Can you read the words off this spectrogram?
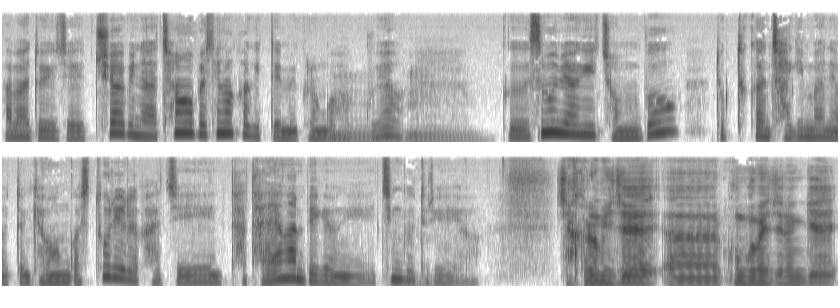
아마도 이제 취업이나 창업을 생각하기 때문에 그런 것 음, 같고요. 음, 음. 그 20명이 전부 독특한 자기만의 어떤 경험과 스토리를 가진 다 다양한 배경의 친구들이에요. 자, 그럼 이제 어, 궁금해지는 게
